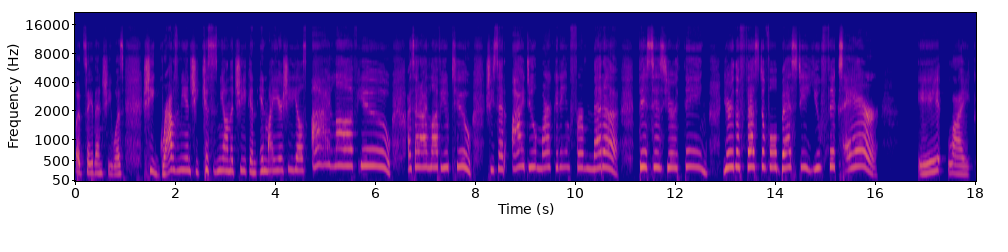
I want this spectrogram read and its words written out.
let's say than she was. She grabs me and she kisses me on the cheek, and in my ear, she yells, I love you. I said, I love you too. She said, I do marketing for Meta. This is your thing. You're the festival bestie. You fix hair. It like,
